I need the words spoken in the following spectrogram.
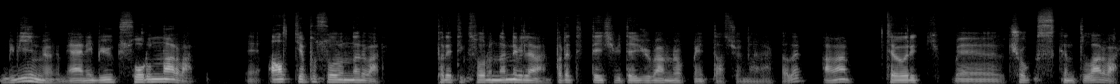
Bilmiyorum yani büyük sorunlar var. Ee, altyapı sorunları var. Pratik sorunlarını bilemem. Pratikte hiçbir tecrübem yok meditasyonla alakalı. Ama teorik e, çok sıkıntılar var.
